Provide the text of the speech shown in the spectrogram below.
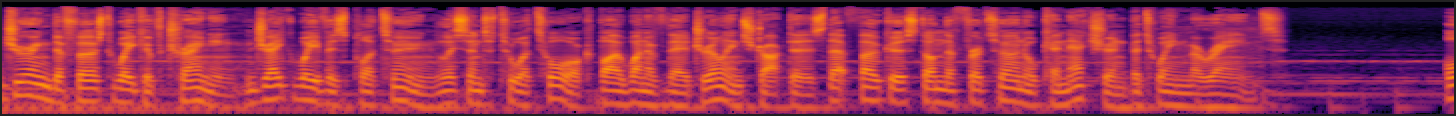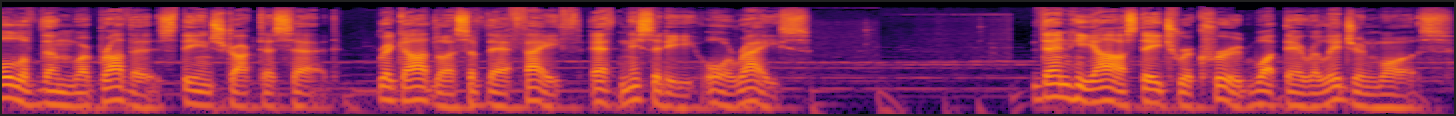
During the first week of training, Jake Weaver's platoon listened to a talk by one of their drill instructors that focused on the fraternal connection between Marines. All of them were brothers, the instructor said regardless of their faith, ethnicity, or race. Then he asked each recruit what their religion was.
